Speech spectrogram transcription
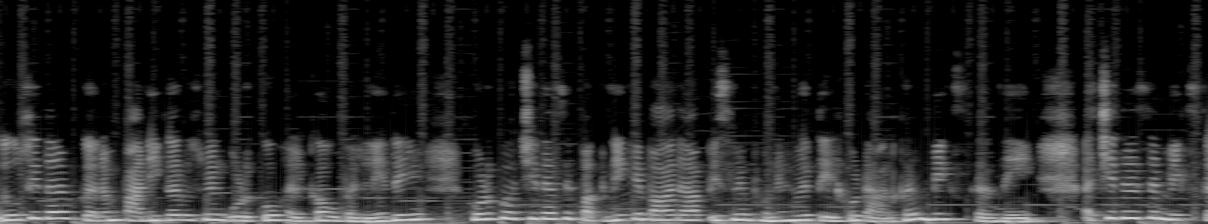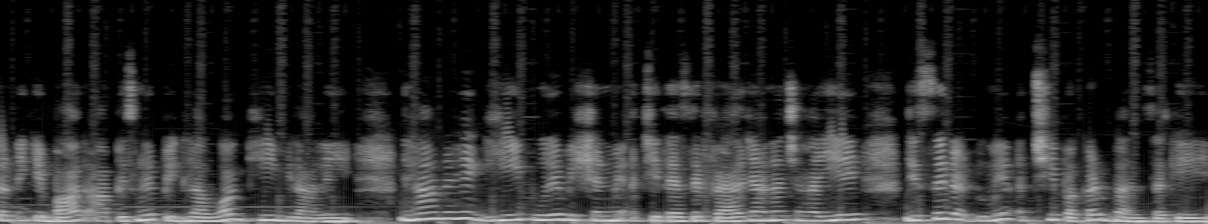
दूसरी तरफ़ गर्म पानी कर उसमें गुड़ को हल्का उबलने दें। गुड़ को अच्छी तरह से पकने के बाद आप इसमें भुने हुए तिल को डालकर मिक्स कर दें। अच्छी तरह से मिक्स करने के बाद आप इसमें पिघला हुआ घी मिला लें। ध्यान रहे, घी पूरे मिश्रण में अच्छी तरह से फैल जाना चाहिए, जिससे लड्डू में अच्छी पकड़ बन सके।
